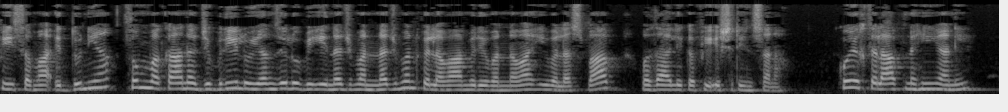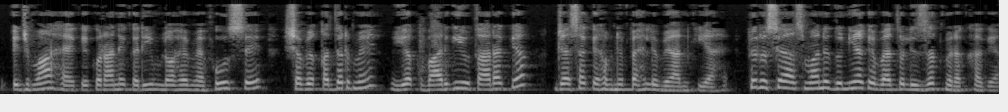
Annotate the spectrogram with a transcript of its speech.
فی سما دنیا ثم مکان جبریل ینزل به نجمن نجمن فی الوامر والنواہی والاسباب، وذالک فی عشرین سنہ۔ کوئی اختلاف نہیں یعنی اجماع ہے کہ قرآن کریم لوہے محفوظ سے شب قدر میں یک بارگی اتارا گیا، جیسا کہ ہم نے پہلے بیان کیا ہے۔ پھر اسے آسمان دنیا کے بیت العزت میں رکھا گیا۔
